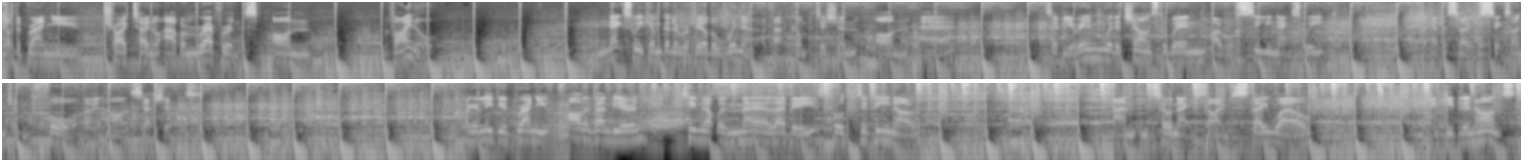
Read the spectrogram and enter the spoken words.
of the brand new tritonal album Reverence on vinyl. Next week, I'm going to reveal the winner of that competition on air. So if you're in with a chance to win, I will see you next week for episode 604 of Enhanced Sessions. I'm going to leave you a brand new Armin van Buuren teaming up with Maor Levi. It's called Divino. And until next time, stay well and keep it enhanced.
